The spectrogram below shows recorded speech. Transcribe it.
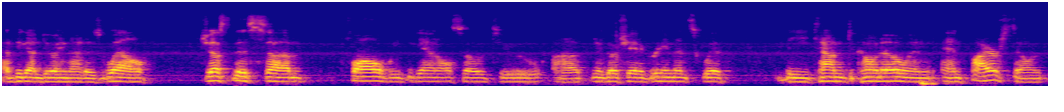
have begun doing that as well. Just this um, fall, we began also to uh, negotiate agreements with the town of Dacono and, and Firestone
